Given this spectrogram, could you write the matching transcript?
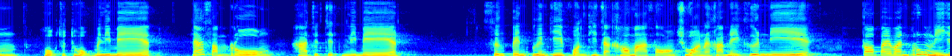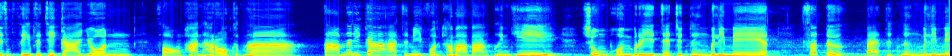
ม 6.6มิลลิเมตร และสำโรง 5.7มิลลิเมตร ซึ่งเป็นพื้นที่ฝนที่จะเข้ามา 2 ช่วงนะครับในคืนนี้ ต่อไปวันพรุ่งนี้ 24พฤศจิกายน 2565 3นาฬิกาอาจจะมีฝนเข้ามาบางพื้นที่ ชุมพลบุรี 7.1มิลลิเมตร สตึก 8.1มิลลิเม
